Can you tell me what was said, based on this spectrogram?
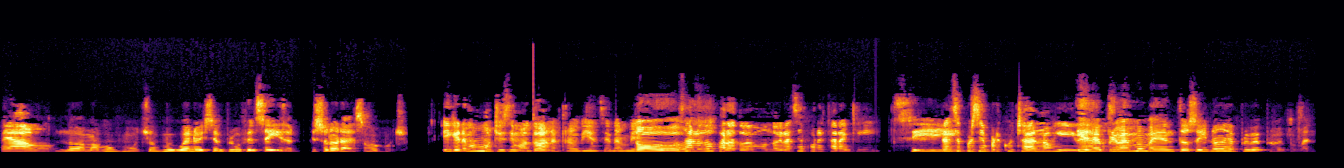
Te amo. Lo amamos mucho, es muy bueno y siempre un fiel seguidor. Eso lo agradecemos mucho. Y queremos muchísimo a toda nuestra audiencia también. Todos, Saludos para todo el mundo. Gracias por estar aquí. sí. Gracias por siempre escucharnos y, Y desde el primer saber. momento, sí, no, desde el primer, primer momento.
